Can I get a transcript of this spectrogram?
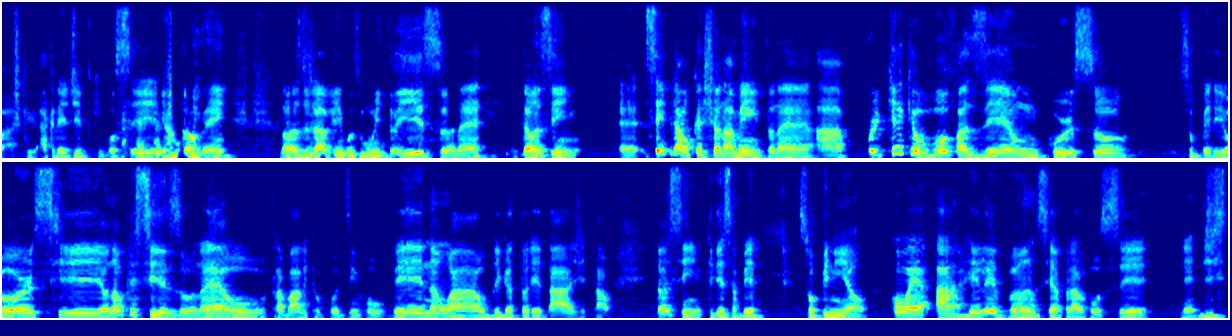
acho que acredito que você, eu também, nós já vimos muito isso, né? Então, assim, é, sempre há um questionamento, né? Ah, por que, que eu vou fazer um curso superior se eu não preciso, né? Ou o trabalho que eu vou desenvolver, não há obrigatoriedade e tal. Então, assim, eu queria saber sua opinião. Qual é a relevância para você né, de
